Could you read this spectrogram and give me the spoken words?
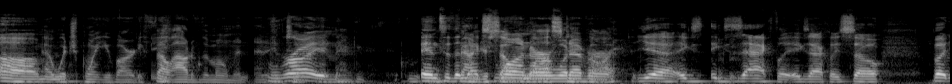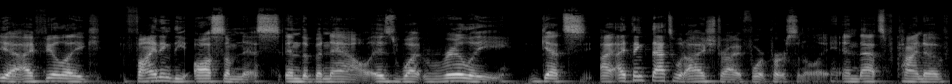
um At which point you've already fell out of the moment and into, Right. and into the next one or whatever. Yeah, ex- exactly, exactly. So, but yeah, I feel like finding the awesomeness in the banal is what really gets. I, I think that's what I strive for personally, and that's kind of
